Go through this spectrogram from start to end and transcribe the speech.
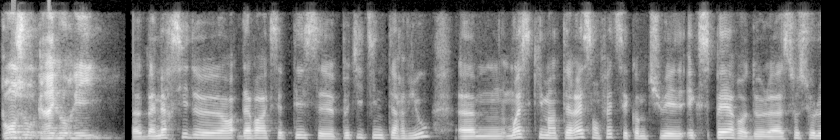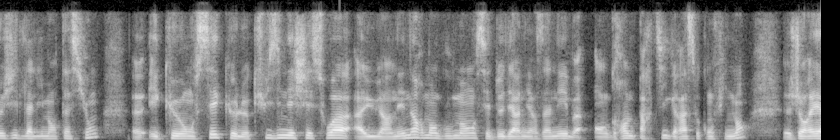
Bonjour Grégory. Euh, bah, merci d'avoir accepté cette petite interview. Euh, moi, ce qui m'intéresse, en fait, c'est comme tu es expert de la sociologie de l'alimentation euh, et qu'on sait que le cuisiner chez soi a eu un énorme engouement ces deux dernières années, bah, en grande partie grâce au confinement. J'aurais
